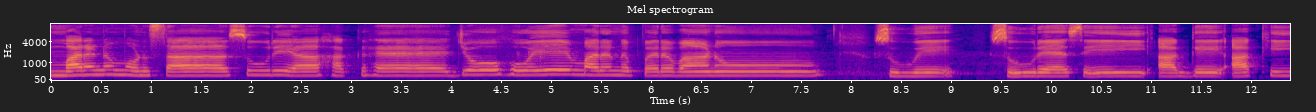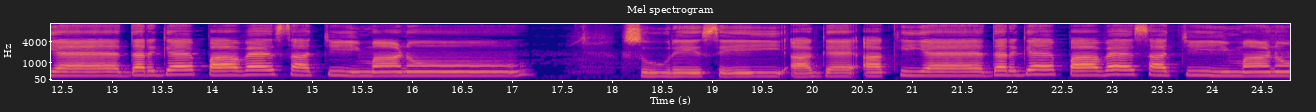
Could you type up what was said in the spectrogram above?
ਮਰਨ ਮੁਣਸਾ ਸੂਰਿਆ ਹੱਕ ਹੈ, ਜੋ ਹੋਏ ਮਰਨ ਪਰਵਾਣੋ। ਸੂਏ, ਸੂਰੈ ਸੇ ਆਗੇ ਆਖੀਐ, ਦਰਗਹਿ ਪਾਵੈ ਸਾਚੀ ਮਾਣੋ। ਸੂਰੇ ਸੇ ਆਗੇ ਆਖੀਐ, ਦਰਗਹਿ ਪਾਵੈ ਸਾਚੀ ਮਾਣੋ।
